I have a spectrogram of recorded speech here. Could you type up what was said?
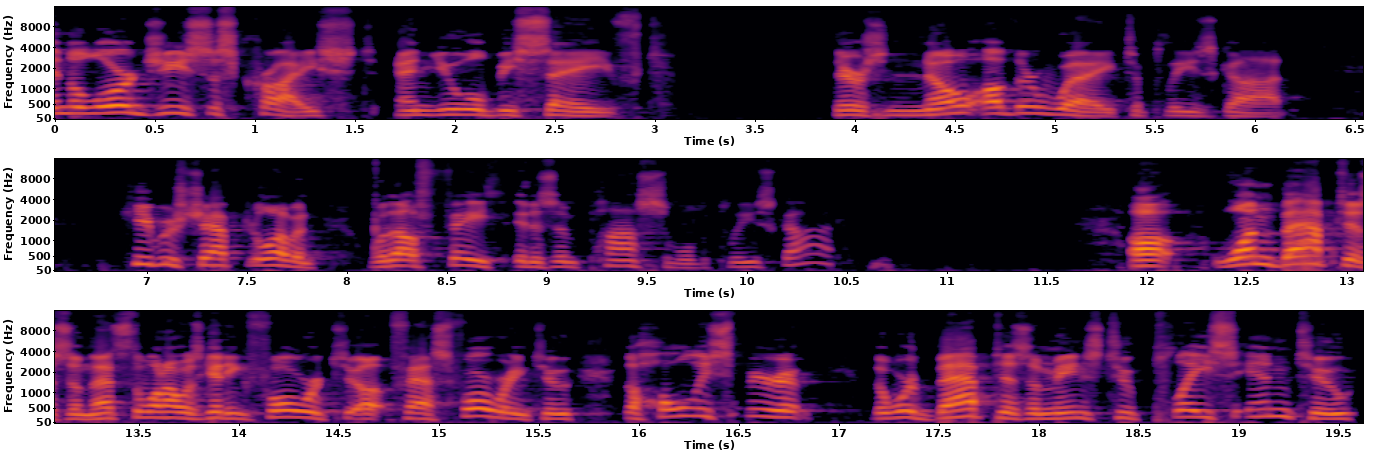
in the Lord Jesus Christ and you will be saved. There's no other way to please God. Hebrews chapter 11 without faith, it is impossible to please God. Uh, one baptism, that's the one I was getting forward to, uh, fast forwarding to. The Holy Spirit, the word baptism means to place into.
